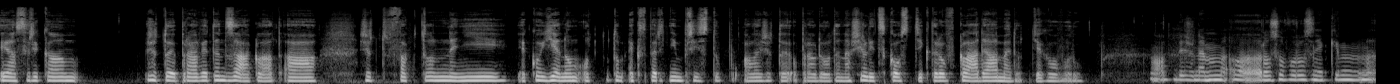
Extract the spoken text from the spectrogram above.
já si říkám, že to je právě ten základ a že fakt to není jako jenom o tom expertním přístupu, ale že to je opravdu o té naší lidskosti, kterou vkládáme do těch hovorů. No v běžném eh, rozhovoru s někým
